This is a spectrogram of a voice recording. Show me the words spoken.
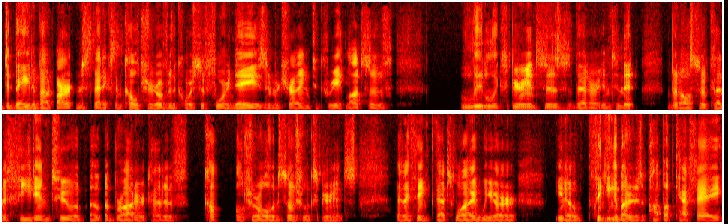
debate about art and aesthetics and culture over the course of four days and we're trying to create lots of little experiences that are intimate but also kind of feed into a, a, a broader kind of cultural and social experience. And I think that's why we are, you know, thinking about it as a pop up cafe.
